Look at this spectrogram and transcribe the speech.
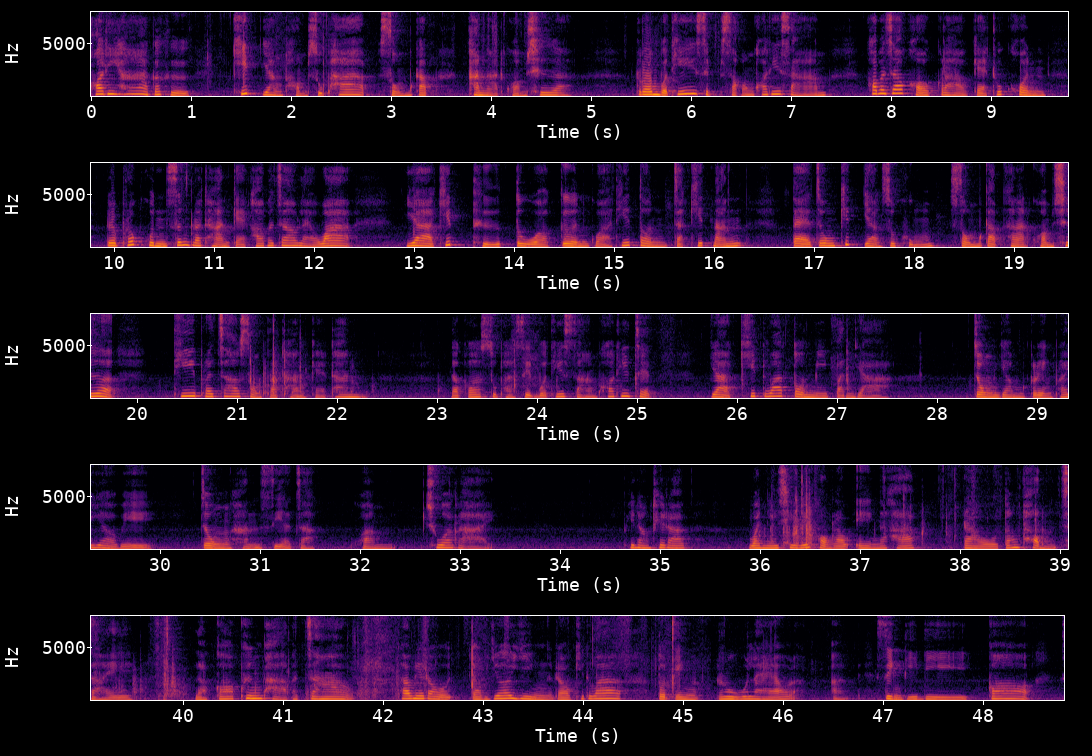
ข้อที่ 5 ก็คือ คิดอย่างถ่อมสุภาพสมกับขนาดความเชื่อรมบทที่ 12 ข้อที่ 3 ข้าพเจ้าขอกล่าวแก่ทุกคน โดยพระคุณซึ่งประทานแก่ข้าพเจ้าแล้วว่า อย่าคิดถือตัวเกินกว่าที่ตนจะคิดนั้น แต่จงคิดอย่างสุขุมสมกับขนาดความเชื่อ ที่พระเจ้าทรงประทานแก่ท่าน แล้วก็สุภาษิตบทที่ 3 ข้อที่ 7 อย่าคิดว่าตนมีปัญญา จงยำเกรงพระยาเว จงหันเสียจากความชั่วร้าย พี่น้องที่รัก วันนี้ชีวิตของเราเองนะคะ เราต้องถ่อมใจ แล้วก็พึ่งพาพระเจ้า เท่านี้เราเราเย่อหยิ่ง เราคิดว่าตนเองรู้แล้วอะสิ่งดีๆก็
